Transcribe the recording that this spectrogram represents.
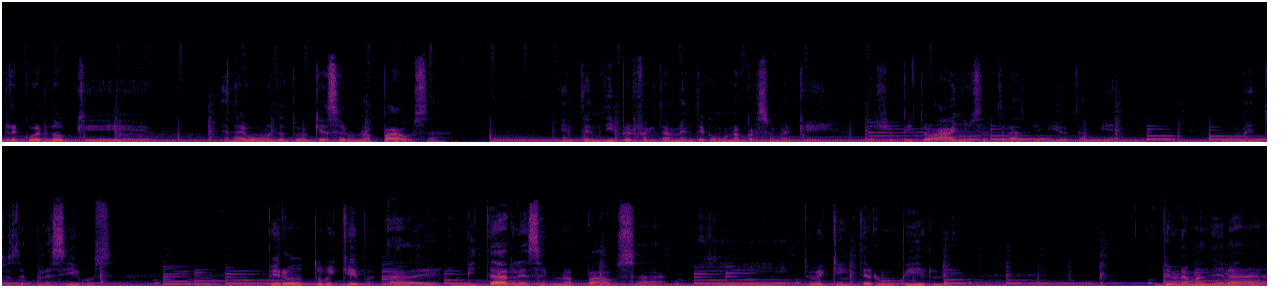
recuerdo que en algún momento tuve que hacer una pausa. Entendí perfectamente como una persona que, les repito, años atrás vivió también momentos depresivos. Pero tuve que eh, invitarle a hacer una pausa y tuve que interrumpirle de una manera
